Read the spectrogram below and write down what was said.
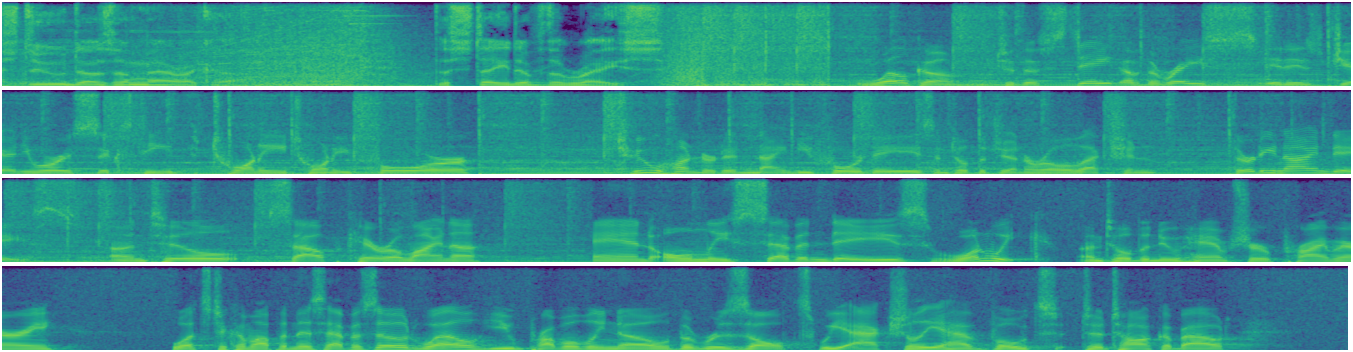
Stu Does America, the state of the race. Welcome to the State of the Race. It is January 16th, 2024. 294 days until the general election, 39 days until South Carolina, and only seven days, one week, until the New Hampshire primary. What's to come up in this episode? Well, you probably know the results. We actually have votes to talk about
